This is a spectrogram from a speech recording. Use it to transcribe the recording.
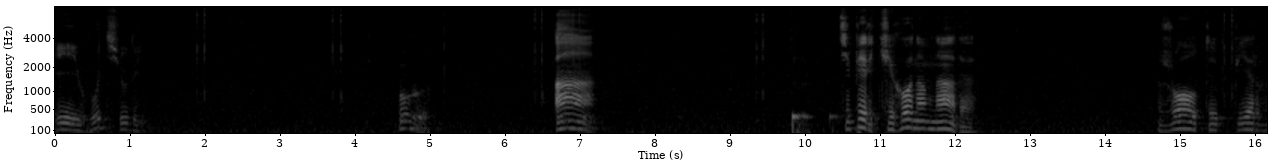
и вот сюда. Угу. А, теперь чего нам надо? Желтый первый.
